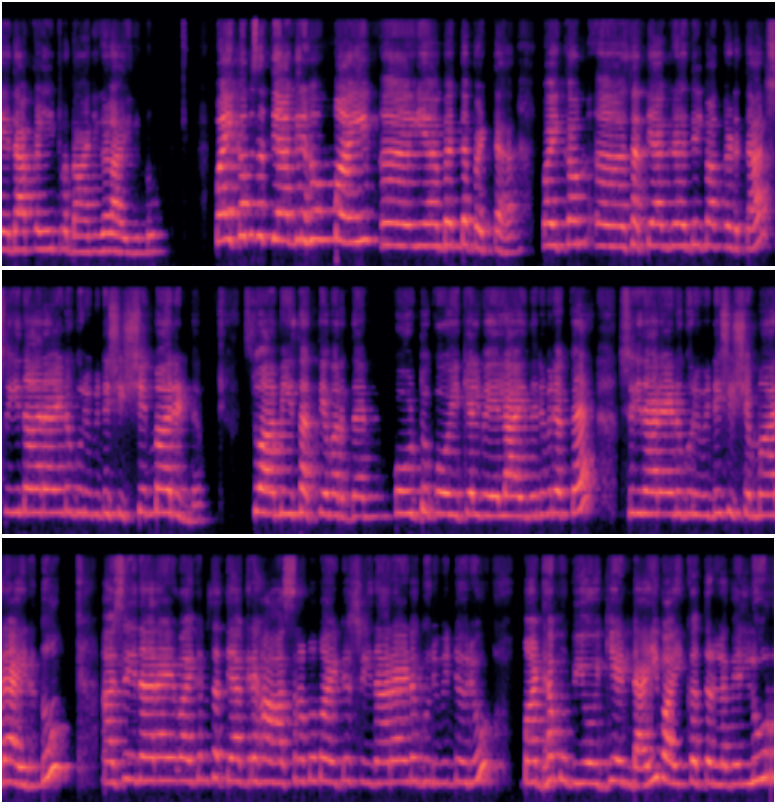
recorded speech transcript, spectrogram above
നേതാക്കളിൽ പ്രധാനികളായിരുന്നു. വൈക്കം സത്യാഗ്രഹവുമായി ബന്ധപ്പെട്ട് വൈക്കം സത്യാഗ്രഹത്തിൽ പങ്കെടുത്ത ശ്രീനാരായണ ഗുരുവിന്റെ ശിഷ്യന്മാരുണ്ട്. സ്വാമി സത്യവർദ്ധൻ കോട്ടുകോയിക്കൽ വേലായുധൻ ഇവരൊക്കെ ശ്രീനാരായണ ഗുരുവിന്റെ ശിഷ്യന്മാരായിരുന്നു. ശ്രീനാരായണ വൈക്കം സത്യാഗ്രഹ ആശ്രമമായിട്ട് ശ്രീനാരായണ ഗുരുവിന്റെ ഒരു മഠം ഉപയോഗിക്കുകയുണ്ടായി. വൈക്കത്തുള്ള വെല്ലൂർ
